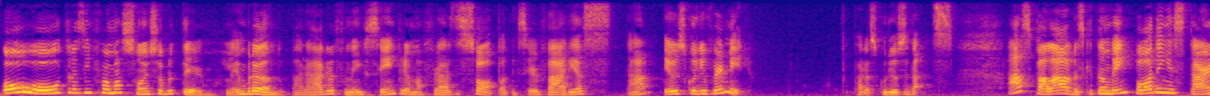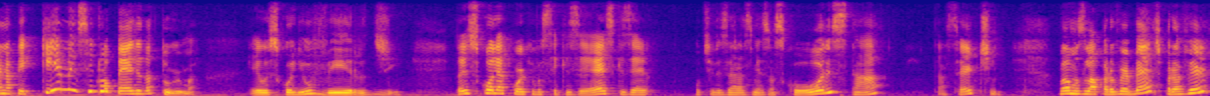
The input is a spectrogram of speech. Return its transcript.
ou outras informações sobre o termo. Lembrando, parágrafo nem sempre é uma frase só, podem ser várias, tá? Eu escolhi o vermelho para as curiosidades. As palavras que também podem estar na pequena enciclopédia da turma. Eu escolhi o verde. Então escolha a cor que você quiser, se quiser utilizar as mesmas cores, tá? Tá certinho. Vamos lá para o verbete para ver?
